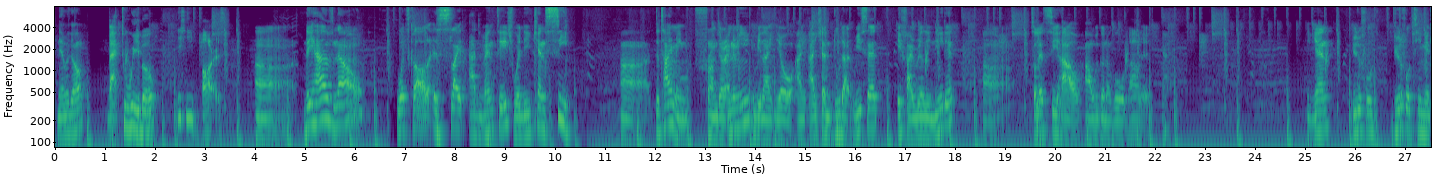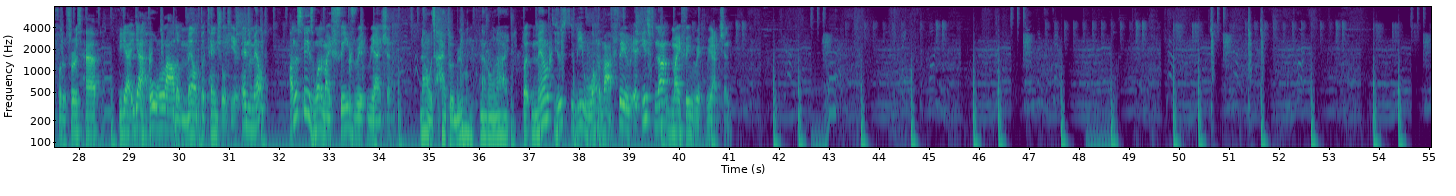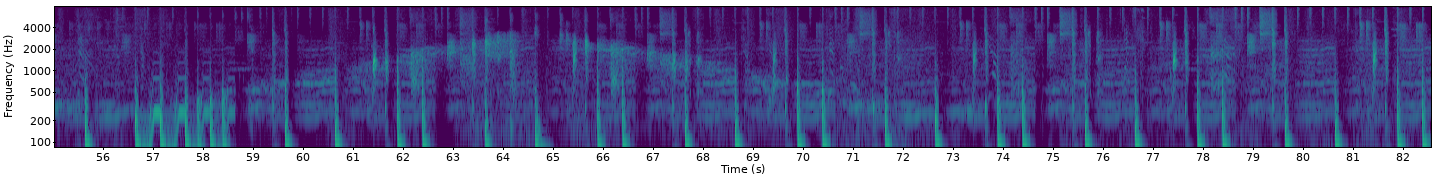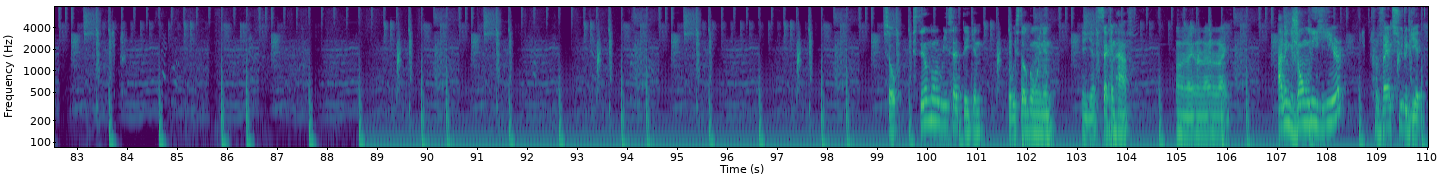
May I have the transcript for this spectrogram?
There we go. Back to Weebo. Bars. Uh, they have now what's called a slight advantage where they can see uh, the timing from their enemy and be like, yo, I, I can do that reset if I really need it. Uh, so let's see how, how we're gonna go about it. Again, beautiful beautiful teammate for the first half. You got you got a whole lot of melt potential here. And melt, honestly, is one of my favorite reaction. Now it's hyper bloom, not gonna lie. But melt used to be one of my favorite, if not my favorite reaction. So still no reset taken, but we're still going in. Yeah, second half. All right, all right, all right. Having Zhongli here prevents you to get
